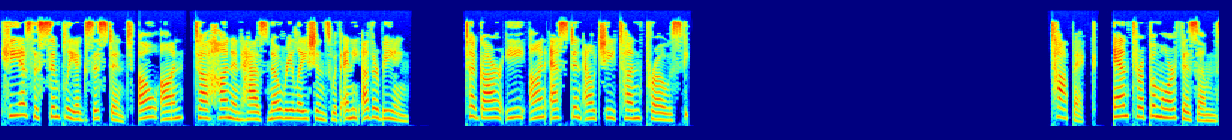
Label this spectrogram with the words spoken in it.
He is the simply existent O on, ta hun and has no relations with any other being. Tagar e on estin auchi tun pros Topic: Anthropomorphisms.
